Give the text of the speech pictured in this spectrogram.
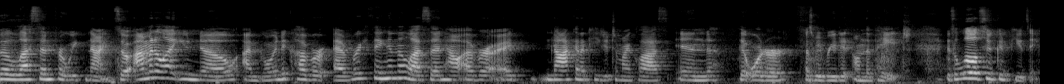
the lesson for week nine. So I'm gonna let you know I'm going to cover everything in the lesson. However, I'm not gonna teach it to my class in the order as we read it on the page. It's a little too confusing.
